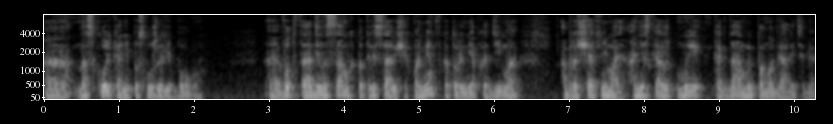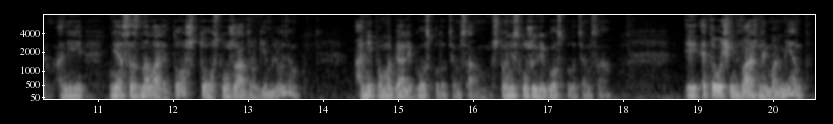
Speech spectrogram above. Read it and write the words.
насколько они послужили Богу. Э, вот это один из самых потрясающих моментов, в которые необходимо обращать внимание. Они скажут, мы, когда мы помогали тебе, они не осознавали то, что, служа другим людям, они помогали Господу тем самым, что они служили Господу тем самым. И это очень важный момент –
